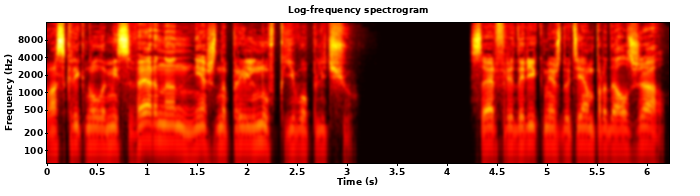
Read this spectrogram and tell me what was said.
— воскликнула мисс Вернон, нежно прильнув к его плечу. Сэр Фредерик между тем продолжал.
